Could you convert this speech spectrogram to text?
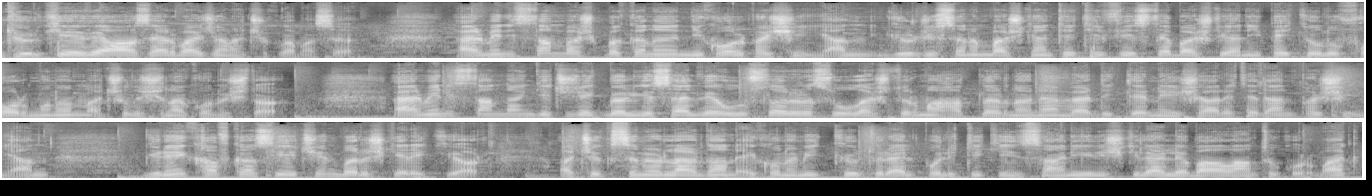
Türkiye ve Azerbaycan açıklaması. Ermenistan Başbakanı Nikol Paşinyan, Gürcistan'ın başkenti Tiflis'te başlayan İpek Yolu formunun açılışına konuştu. Ermenistan'dan geçecek bölgesel ve uluslararası ulaştırma hatlarına önem verdiklerine işaret eden Paşinyan, Güney Kafkasya için barış gerekiyor. Açık sınırlardan ekonomik, kültürel, politik, insani ilişkilerle bağlantı kurmak,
